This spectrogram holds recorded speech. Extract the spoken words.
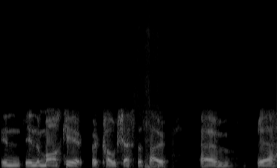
in in the market at, at Colchester. So, um, yeah,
